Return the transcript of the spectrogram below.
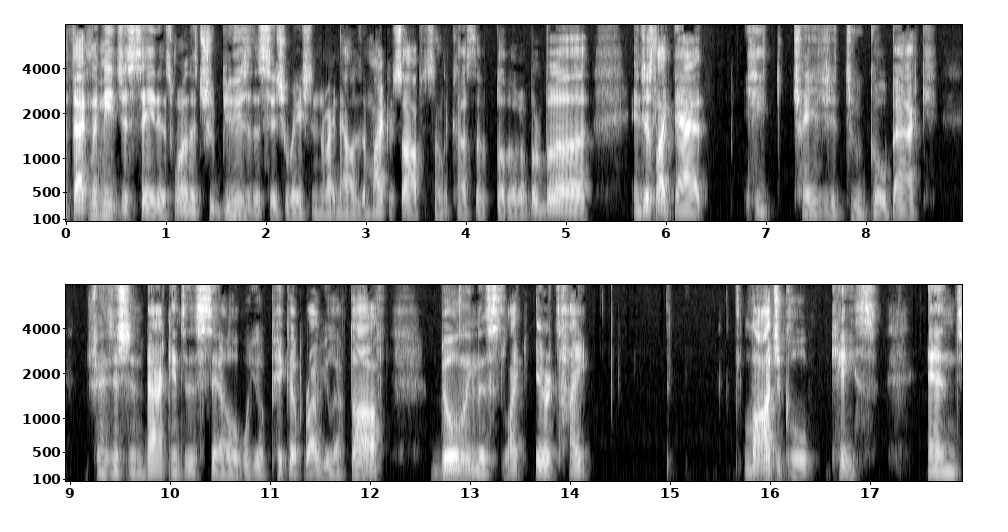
In fact, let me just say this. One of the true beauties of the situation right now is that Microsoft is on the cusp of blah, blah, blah, blah, blah. And just like that, he trains you to go back, transition back into the cell where you'll pick up right where you left off, building this like airtight, logical case and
